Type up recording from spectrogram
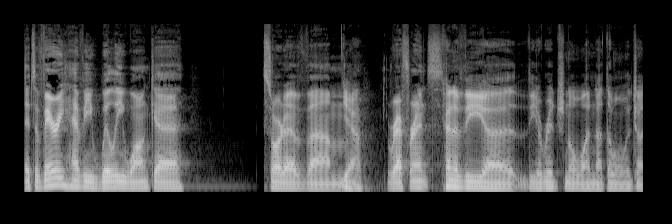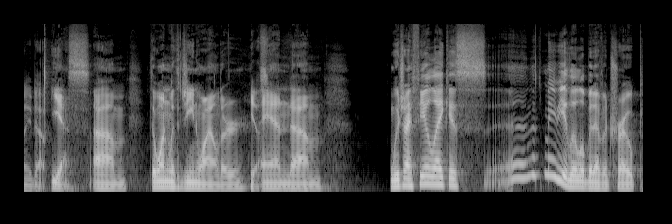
it's a very heavy Willy Wonka sort of um, Yeah. reference. Kind of the uh, the original one, not the one with Johnny Depp. Yes, um, the one with Gene Wilder. Yes. and um, which I feel like is uh, maybe a little bit of a trope.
